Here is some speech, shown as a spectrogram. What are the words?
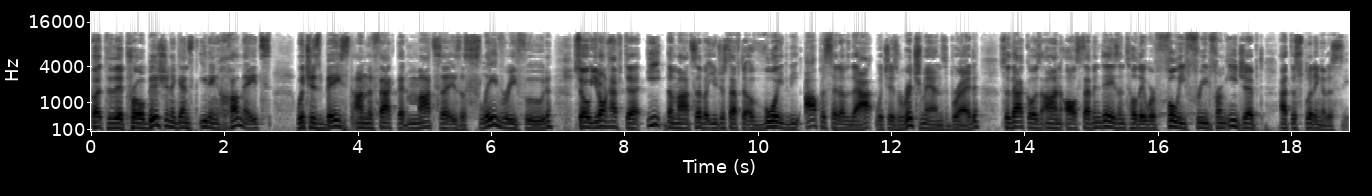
But the prohibition against eating chametz which is based on the fact that matzah is a slavery food. So you don't have to eat the matzah, but you just have to avoid the opposite of that, which is rich man's bread. So that goes on all seven days until they were fully freed from Egypt at the splitting of the sea.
